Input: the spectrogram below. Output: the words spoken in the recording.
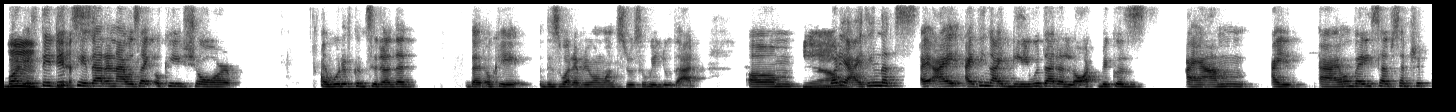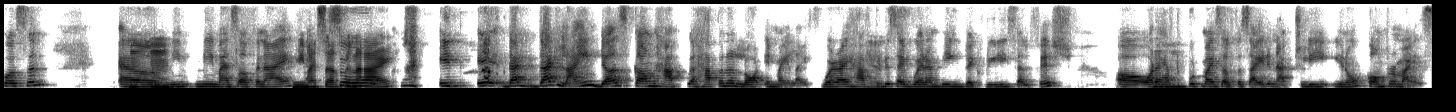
But Mm, if they did say that and i was like okay sure i would have considered that that okay this is what everyone wants to do so we'll do that. Um yeah. but yeah i think that's I, I i think i deal with that a lot because i am i i am a very self-centric person um Mhm. me, me myself and i me myself and i it, it that that line does come hap- happen a lot in my life where i have to decide where i'm being like really selfish uh, or i have to put myself aside and actually you know compromise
